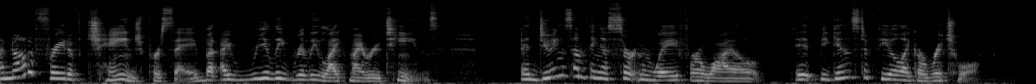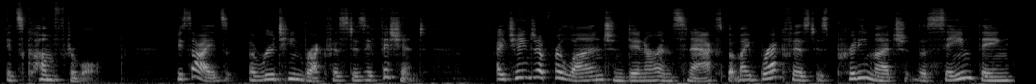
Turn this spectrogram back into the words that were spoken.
I'm not afraid of change per se, but I really, really like my routines. And doing something a certain way for a while, it begins to feel like a ritual. It's comfortable. Besides, a routine breakfast is efficient. I change up for lunch and dinner and snacks, but my breakfast is pretty much the same thing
